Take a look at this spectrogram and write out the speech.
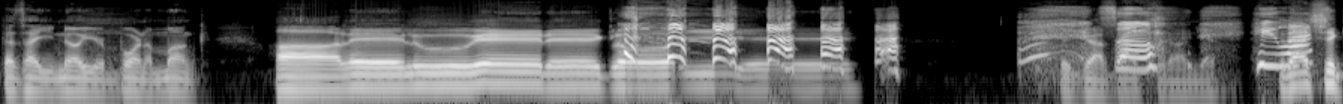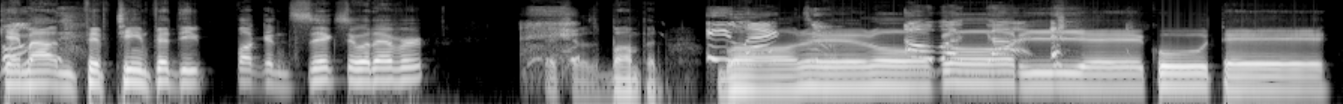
That's how you know you're born a monk. Hallelujah, de gloria. So, that shit on you. He that shit came out in 1550 fucking six or whatever. That shit was bumping. He Oh my God.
